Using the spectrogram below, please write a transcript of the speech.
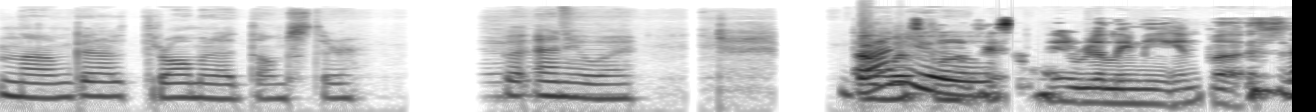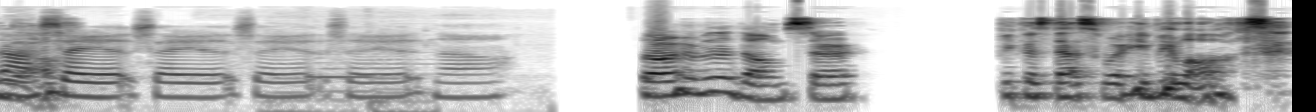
No, I'm gonna throw him in a dumpster. But anyway. I was going to say something really mean, but Nah, no. say it, say it, say it, say it now. Throw him in the dumpster because that's where he belongs.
